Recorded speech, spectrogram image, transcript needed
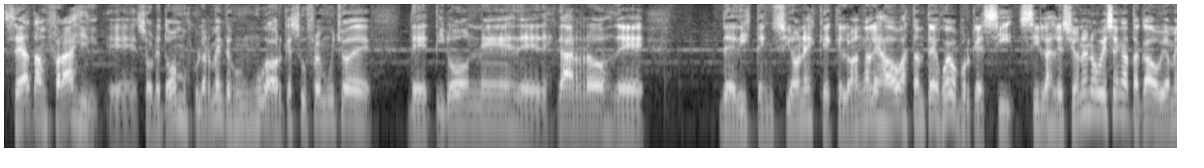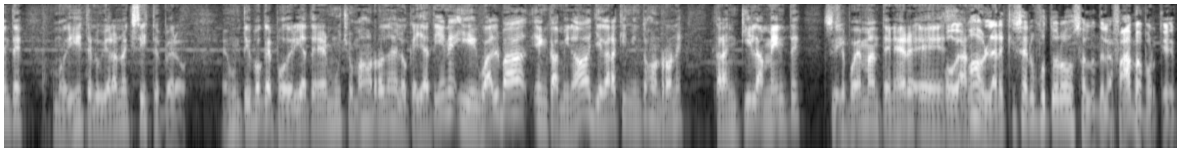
Sea tan frágil, eh, sobre todo muscularmente, es un jugador que sufre mucho de, de tirones, de desgarros, de, de distensiones que, que lo han alejado bastante de juego, porque si, si las lesiones no hubiesen atacado, obviamente, como dijiste, lo hubiera no existe, pero es un tipo que podría tener muchos más honrones de lo que ya tiene y igual va encaminado a llegar a 500 honrones tranquilamente si se puede mantener eh, Podemos sano. hablar quizá en un futuro Salón de la Fama, porque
